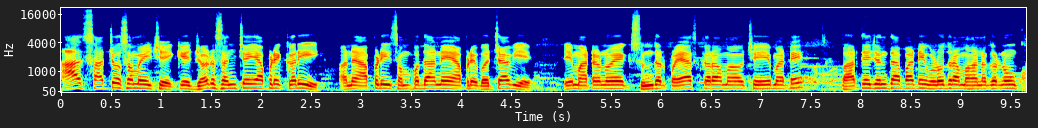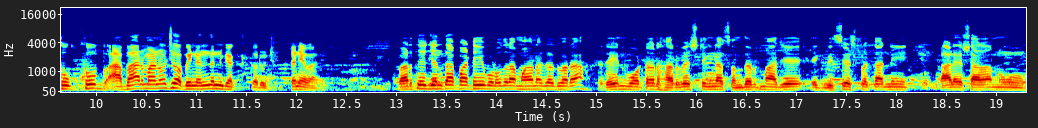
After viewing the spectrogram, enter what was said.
આ સાચો સમય છે કે જળ સંચય આપણે કરી અને આપણી સંપદાને આપણે બચાવીએ, એ માટેનો એક સુંદર પ્રયાસ કરવામાં આવ્યો છે એ માટે ભારતીય જનતા પાર્ટી વડોદરા મહાનગરનો ખૂબ ખૂબ આભાર માનું છું, અભિનંદન વ્યક્ત કરું છું. ધન્યવાદ. ભારતીય જનતા પાર્ટી વડોદરા મહાનગર દ્વારા રેઇન વોટર હાર્વેસ્ટિંગના સંદર્ભમાં આજે એક વિશેષ પ્રકારની કાર્યશાળાનું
